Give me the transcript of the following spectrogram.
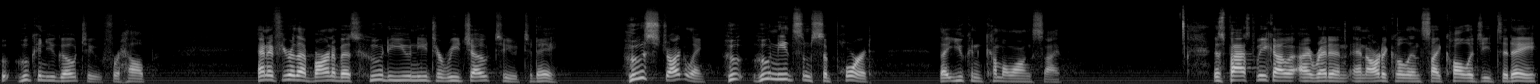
Who, who can you go to for help? And if you're that Barnabas, who do you need to reach out to today? Who's struggling? Who, who needs some support that you can come alongside? This past week, I, I read an, an, article in Psychology Today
